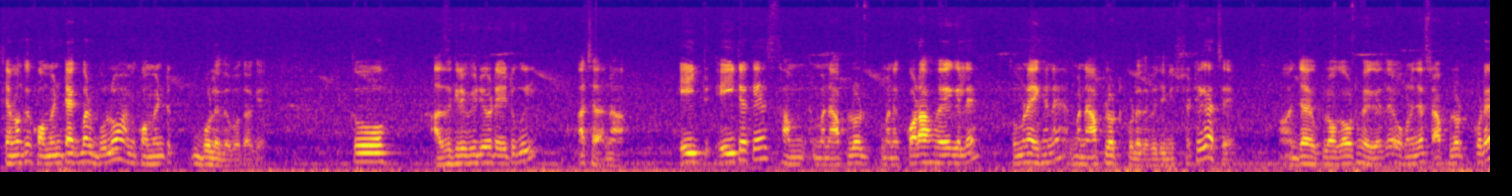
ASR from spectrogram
সে আমাকে কমেন্টে একবার বলো, আমি কমেন্ট বলে দেবো তাকে। তো, আজকের ভিডিওটা এইটুকুই আচ্ছা না, এই, এইটাকে মানে আপলোড মানে করা হয়ে গেলে তোমরা এখানে মানে আপলোড করে দেবে জিনিসটা, ঠিক আছে? যাই হোক লগ আউট হয়ে গেছে। ওখানে জাস্ট আপলোড করে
